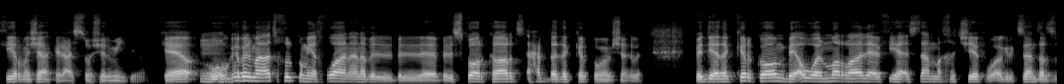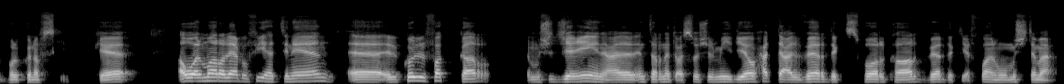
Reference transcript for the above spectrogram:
كثير مشاكل على ال social media. okay؟ مم. وقبل ما أدخلكم يا إخوان أنا بال بال بال scorecards أحب أذكركم بشغلة. بدي أذكركم بأول مرة لعب فيها إسلام مخاتشيف وألكسندر فولكانوفسكي. okay؟ أول مرة لعبوا فيها الاثنين آه الكل فكر المشجعين على الإنترنت وعلى ال social media وحتى على ال Verdict scorecard Verdict يا إخوان هو مجتمع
